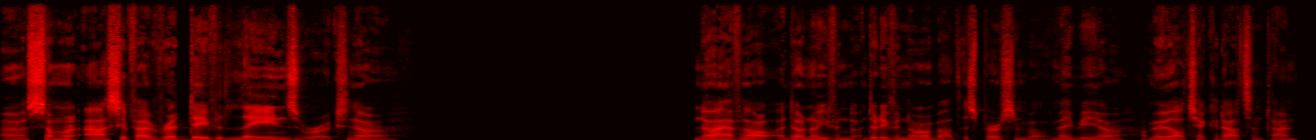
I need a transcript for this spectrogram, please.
Uh, someone asked if I've read David Lane's works. No. No, I have not. I don't know even. I don't even know about this person, but maybe. Uh, maybe I'll check it out sometime.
